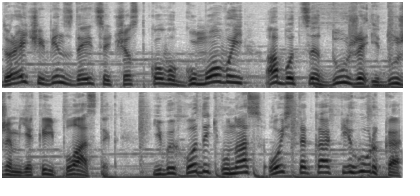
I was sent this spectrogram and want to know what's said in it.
До речі, він здається частково гумовий, або це дуже і дуже м'який пластик. І виходить у нас ось така фігурка.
